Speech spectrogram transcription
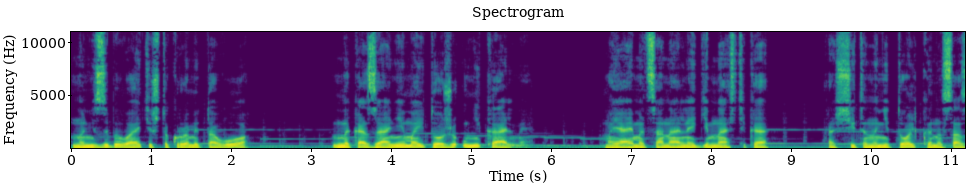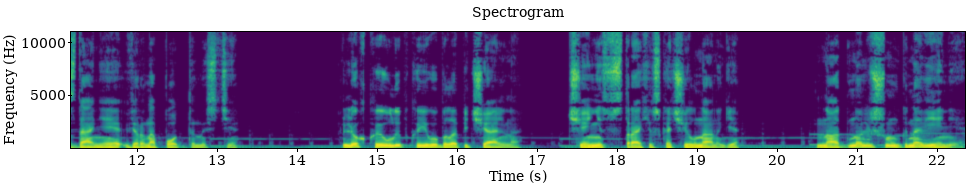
Но не забывайте, что кроме того, наказания мои тоже уникальны. Моя эмоциональная гимнастика рассчитана не только на создание верноподданности. Легкая улыбка его была печальна – Ченнис в страхе вскочил на ноги. На одно лишь мгновение,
